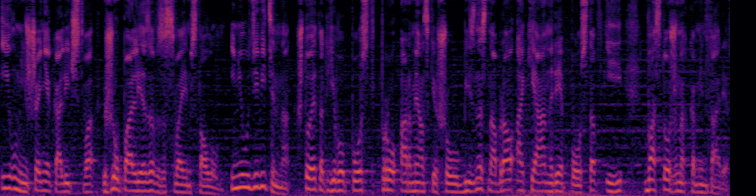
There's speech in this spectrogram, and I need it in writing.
и уменьшения количества жополезов за своим столом. И неудивительно, что этот его пост про армянский шоу-бизнес набрал океан репостов и восторженных комментариев.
